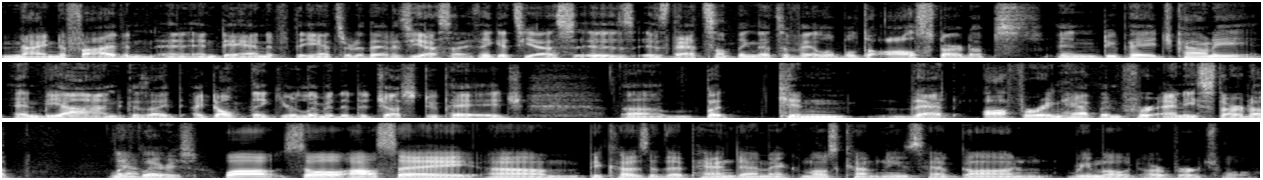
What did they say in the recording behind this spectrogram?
nine to five? And, and, and, Dan, if the answer to that is yes, and I think it's yes, is is that something that's available to all startups in DuPage County and beyond? Because I, I don't think you're limited to just DuPage, uh, but can that offering happen for any startup like yeah. Larry's? Well, so I'll say um, because of the pandemic, most companies have gone remote or virtual.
